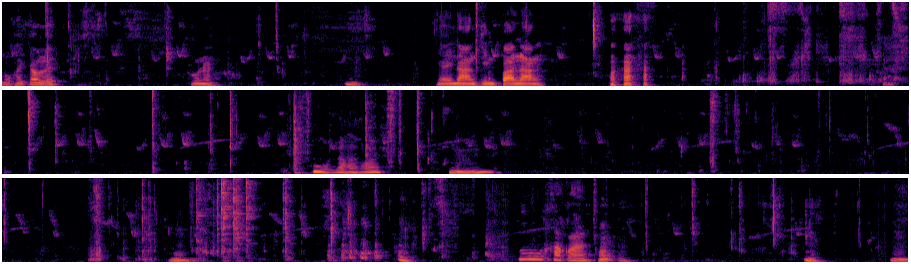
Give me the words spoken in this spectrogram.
ลูกให้เจ้าเลยดูนั่น ยายนางกินปลานางหมูใหญ่มากอืมอืมโอ้คักอะเอาอืมอืม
